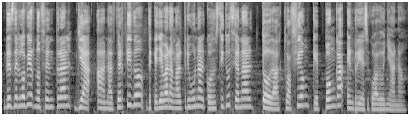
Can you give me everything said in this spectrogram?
Desde el Gobierno central ya han advertido de que llevarán al Tribunal Constitucional toda actuación que ponga en riesgo a Doñana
